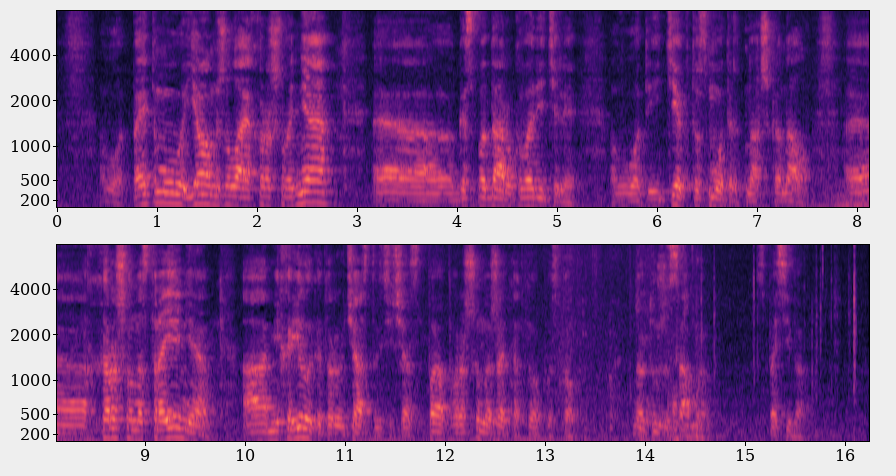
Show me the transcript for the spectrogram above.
Вот. Поэтому я вам желаю хорошего дня, господа руководители, вот, и те, кто смотрит наш канал. Э, хорошего настроения. А Михаила, который участвует сейчас, попрошу нажать на кнопку стоп. На ту же самую. Спасибо.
